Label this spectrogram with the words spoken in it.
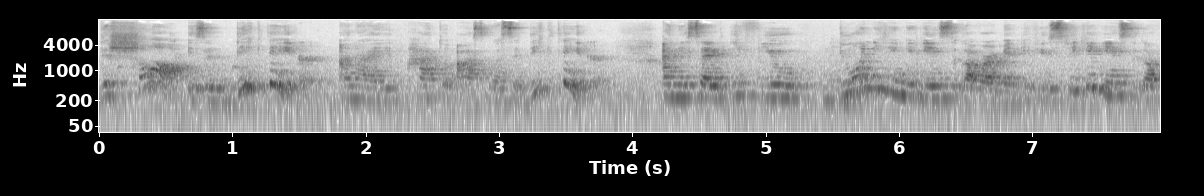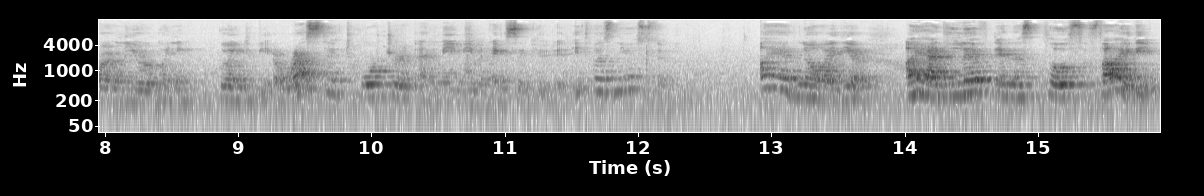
the Shah is a dictator. And I had to ask, what's a dictator? And he said, if you do anything against the government, if you speak against the government, you're going to, going to be arrested, tortured, and maybe even executed. It was news to me. I had no idea. I had lived in this closed society,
